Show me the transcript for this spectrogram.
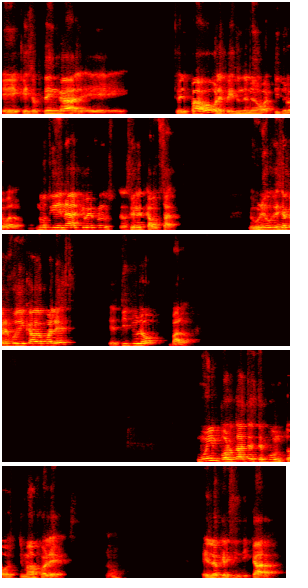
Eh, que se obtenga eh, el pago o la expedición del nuevo título valor. No tiene nada que ver con las acciones causales. Lo único que se ha perjudicado, ¿cuál es? El título valor. Muy importante este punto, estimados colegas. ¿no? Es lo que les indicaba.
